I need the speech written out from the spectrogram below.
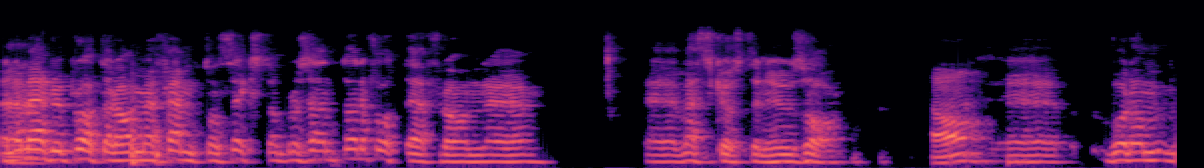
Men de här du pratar om 15-16 procent du hade fått där från eh, eh västkusten i USA. Ja. Eh, var, de,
